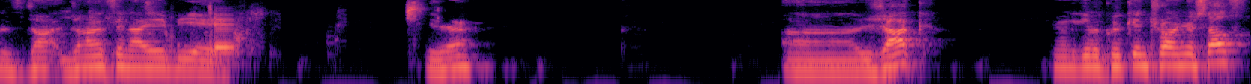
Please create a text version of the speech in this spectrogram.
It's Jon- Jonathan IABA. You there? Uh, Jacques, you want to give a quick intro on yourself?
